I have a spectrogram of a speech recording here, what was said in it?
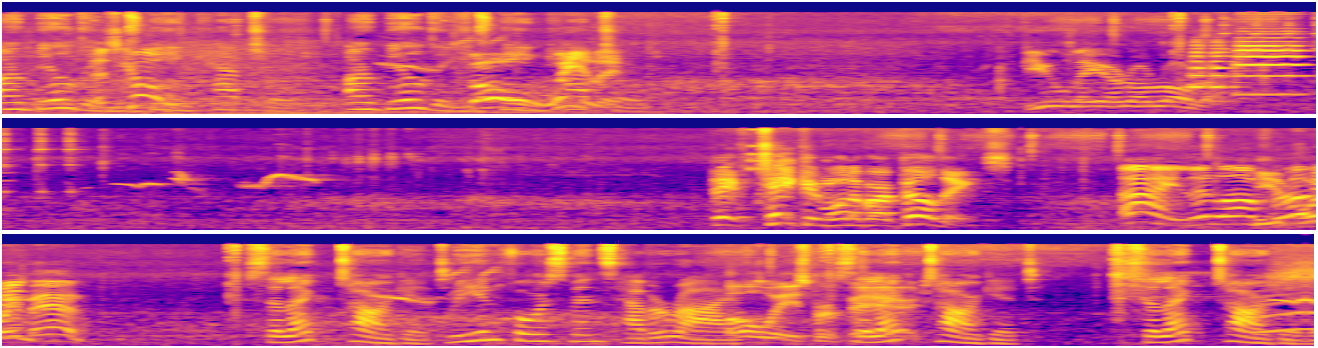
Our building Let's is go. being captured. Our building is Go being wheeling. captured. Fuel air Aurora. They've taken one of our buildings. Hi, little Need a point man. Select target. Reinforcements have arrived. Always prepared. Select target. Select target.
